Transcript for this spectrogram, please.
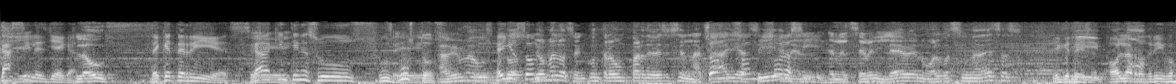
Casi Sí. les llegan. Close. ¿De qué te ríes? Sí. Cada quien tiene sus, sus Sí, gustos. A mí me gusta. Ellos son Yo me los he encontrado un par de veces en la Son- calle, son- así, son en, así. El, en el 7-Eleven o algo así, una de esas. y que te dicen, hola no, Rodrigo.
